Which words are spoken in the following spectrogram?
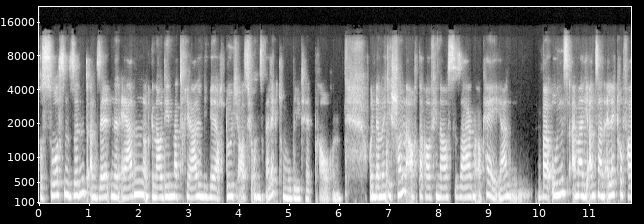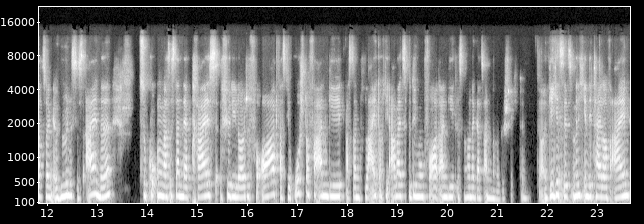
Ressourcen sind, an seltenen Erden und genau den Materialien, die wir auch durchaus für unsere Elektromobilität brauchen. Und da möchte ich schon auch darauf hinaus zu sagen, okay, ja, bei uns einmal die Anzahl an Elektrofahrzeugen erhöhen, ist das eine zu gucken, was ist dann der Preis für die Leute vor Ort, was die Rohstoffe angeht, was dann vielleicht auch die Arbeitsbedingungen vor Ort angeht, ist noch eine ganz andere Geschichte. So, gehe ich jetzt, jetzt nicht im Detail darauf ein,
